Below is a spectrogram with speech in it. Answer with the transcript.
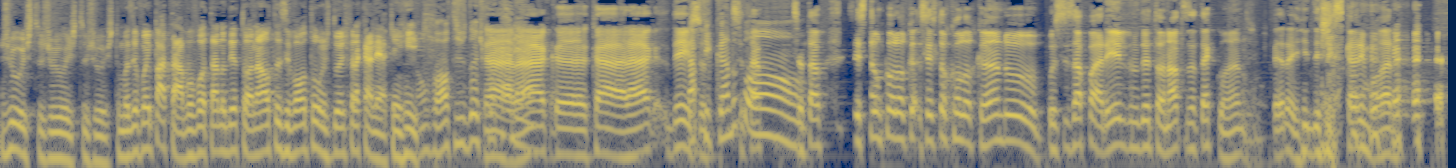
Justo, justo, justo. Mas eu vou empatar, vou votar no Detonautas e voltam os dois pra caneca, Henrique. Então volta os dois pra caneca. Caraca, caraca. Deison, Tá ficando você bom. você tá- Vocês estão colocando, vocês estão colocando esses aparelhos no Detonautas até quando? gente? Pera aí, deixa esse cara embora.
